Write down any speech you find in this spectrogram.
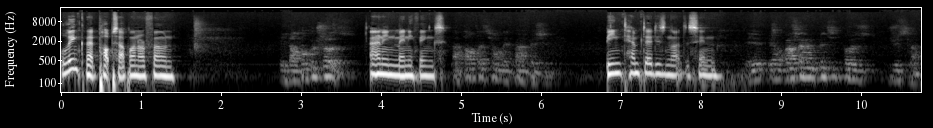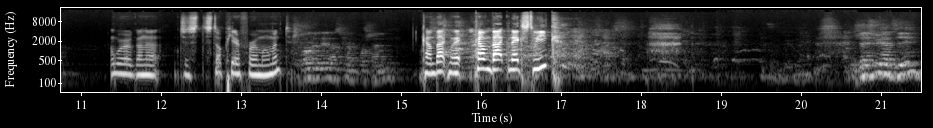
link that pops up on our phone, Et dans beaucoup de choses, and in many things. la tentation n'est pas un péché. Being tempted is not a sin. Et, et on va faire une petite pause juste là. We're gonna just stop here for a moment. Revenez la semaine prochaine. Come back, ne- come back next week. Jésus a dit,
